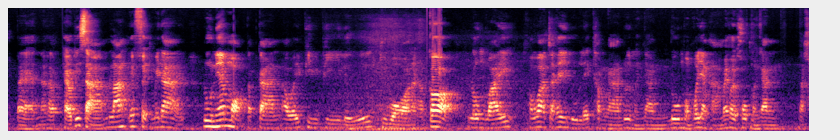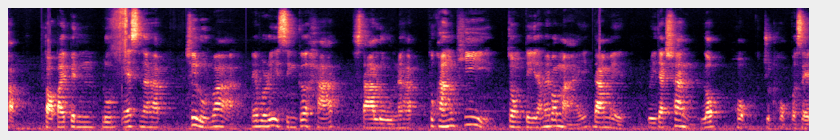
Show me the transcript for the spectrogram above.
2.8 นะครับ แถวที่ 3 ล้างเอฟเฟกไม่ได้ รูนเนี้ยเหมาะกับการเอาไว้ PVP หรือกีวอนะครับ ก็ลงไว้เพราะว่าจะให้รูนเล็กทำงานด้วยเหมือนกัน รูนผมก็ยังหาไม่ค่อยครบเหมือนกันนะครับ ต่อไปเป็นรูน S นะครับ ชื่อรูนว่า Every Single Heart Star Rune นะครับ ทุกครั้งที่โจมตีทำให้เป้าหมาย Damage Reduction ลบ 6.6%น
